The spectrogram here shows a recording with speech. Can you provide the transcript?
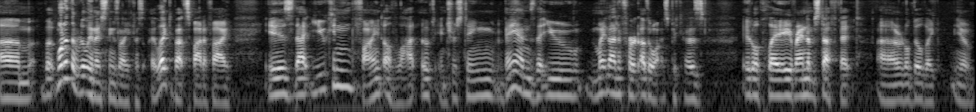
Um, but one of the really nice things like I like about Spotify is that you can find a lot of interesting bands that you might not have heard otherwise because it'll play random stuff that uh, or it'll build like you know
